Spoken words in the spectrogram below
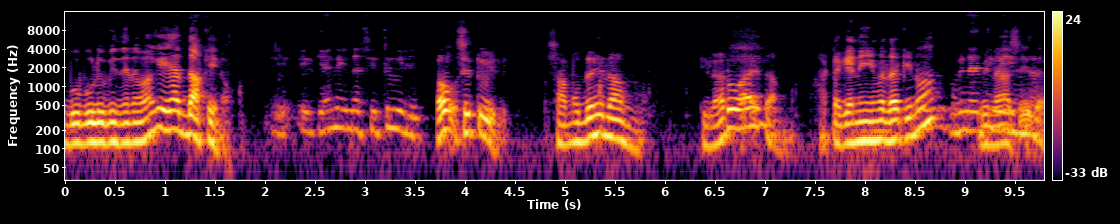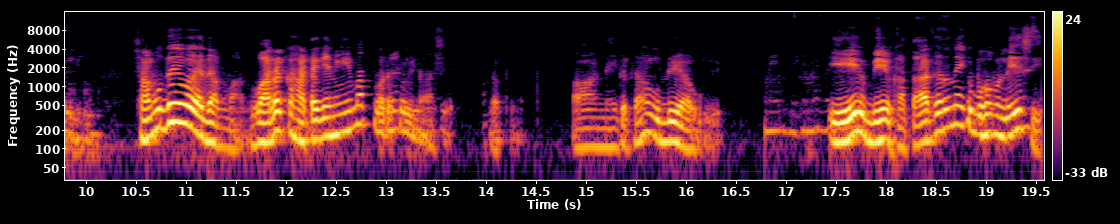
බුබුලු බිඳෙන වගේ එය දකිනවා. සිතුවිලි. ඔව සිතුවිලි. සමුදය දම්ම ඉලඩු අය දම්ම හට ගැනීම දකිනවා විනාශය දකිනවා. සමුදේවය දම්මා වරක හට ගැනීමත් වරක විනාශය දකින. ආන ඒක තම උදේ අව්වේ. ඒ මේ කතා කරන එක බොහොම ලේසි.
